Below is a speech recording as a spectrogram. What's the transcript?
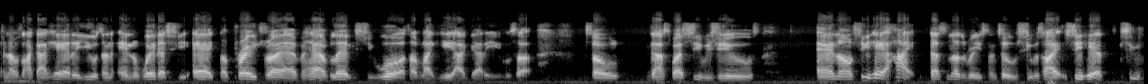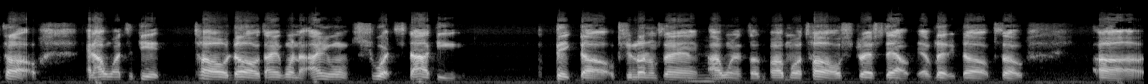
And I was like, I had to use, and, and the way that she act, the prey drive, and how athletic she was, I'm like, yeah, I gotta use her. So that's why she was used. And um, she had height. That's another reason too. She was height. She had she was tall, and I want to get tall dogs. I didn't want to. I didn't want short, stocky, big dogs. You know what I'm saying? Mm-hmm. I wanted a, a, more tall, stretched out, athletic dog. So, uh,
